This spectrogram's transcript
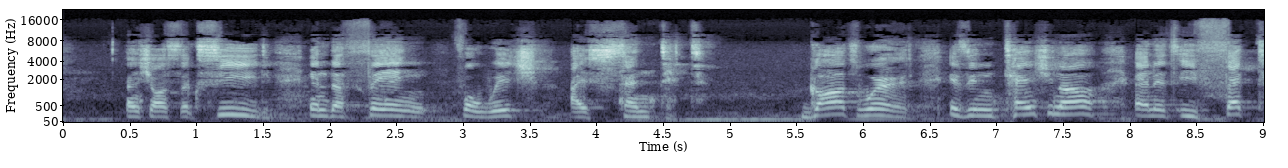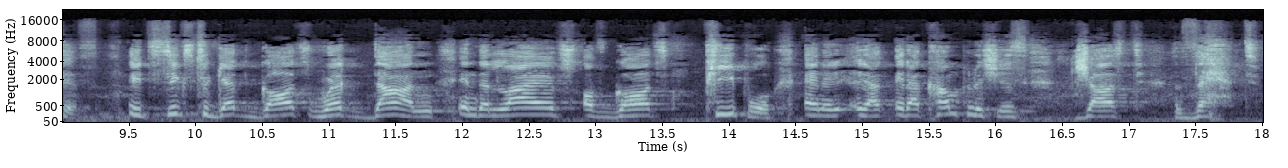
and shall succeed in the thing for which I sent it. God's word is intentional and it's effective. It seeks to get God's work done in the lives of God's people, and it, it, accomplishes just that.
